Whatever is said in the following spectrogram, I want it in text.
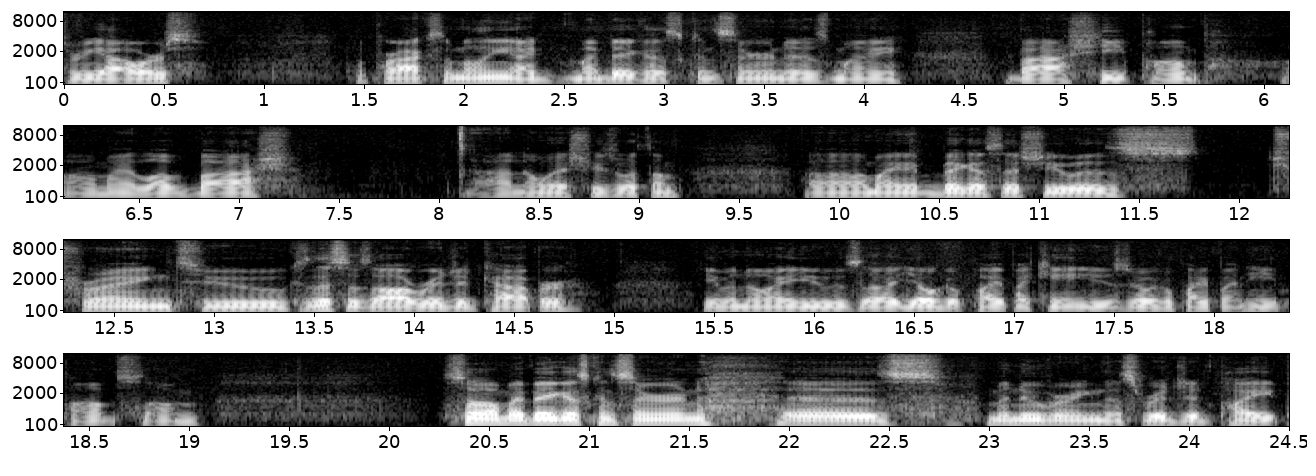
three hours, approximately. I my biggest concern is my Bosch heat pump. Um, I love Bosch. Uh, no issues with them. Uh, my biggest issue is trying to, because this is all rigid copper, even though I use uh, yoga pipe, I can't use yoga pipe on heat pumps. Um, so my biggest concern is maneuvering this rigid pipe.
